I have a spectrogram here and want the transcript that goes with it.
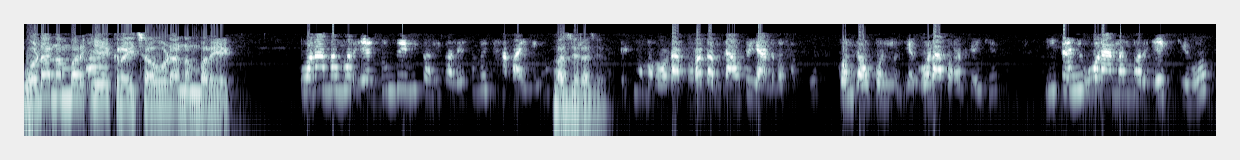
वडा नंबर एक रहेछ वडा नंबर एक। वडा नंबर एक डुम्रेनी कलिकलेसम्मै थाहा पाइदिनु। हजुर हजुर। एक नम्बर वडा परत अब गाउँ चाहिँ याद सक्छु कुन गाउँ कुन वडा परत कहि के यी चाहिँ वडा नम्बर एक के हो?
